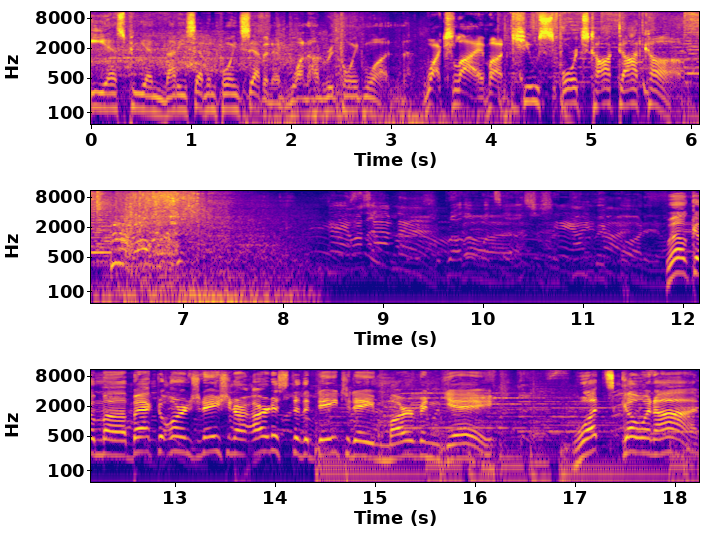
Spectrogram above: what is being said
ESPN 97.7 and 100.1. Watch live on QSportsTalk.com. Welcome uh, back to Orange Nation. Our artist of the day today, Marvin Gaye. What's going on?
